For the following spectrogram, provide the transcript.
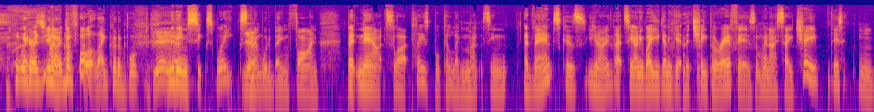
Whereas, you know, before they could have booked Yeah, yeah. within six weeks Yeah. and it would have been fine. But now it's like, please book 11 months in advance because, you know, that's the only way you're going to get the cheaper airfares. And when I say cheap, there's mm,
